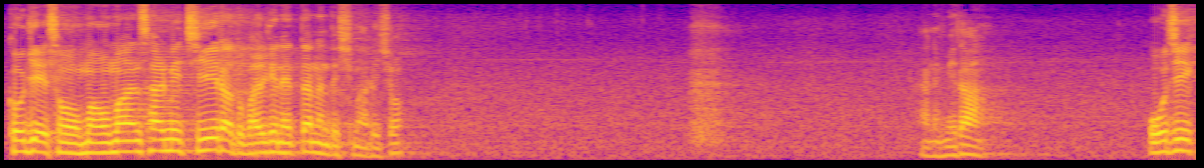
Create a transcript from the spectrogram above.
거기에서 어마어마한 삶의 지혜라도 발견했다는 듯이 말이죠. 아닙니다. 오직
